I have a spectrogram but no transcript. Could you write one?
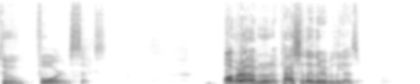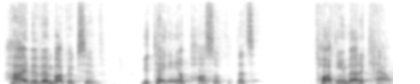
two, four, six. Omer Rav Nuna, Kashi Leila Rebbe Hi bakr You're taking a pasuk that's talking about a cow.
